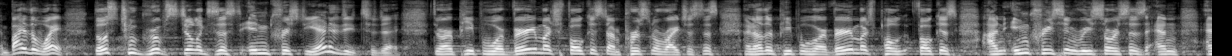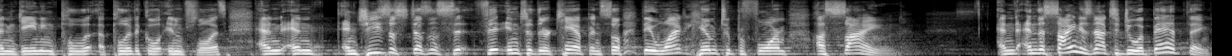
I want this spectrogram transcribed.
And by the way, those two groups still exist in Christianity today. There are people who are very much focused on personal righteousness and other people who are very much focused on increasing resources and, and gaining pol uh, political influence. And, and, and Jesus doesn't sit, fit into their camp, and so they want him to perform a sign. And, and the sign is not to do a bad thing.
